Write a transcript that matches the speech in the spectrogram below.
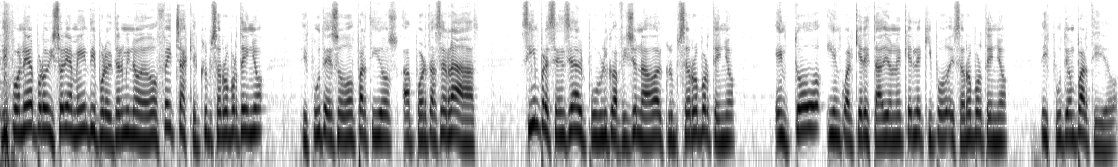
Disponer provisoriamente y por el término de dos fechas que el Club Cerro Porteño dispute esos dos partidos a puertas cerradas, sin presencia del público aficionado al Club Cerro Porteño en todo y en cualquier estadio en el que el equipo de Cerro Porteño dispute un partido,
